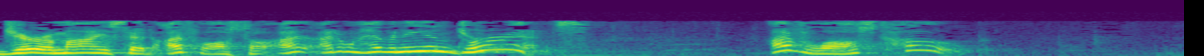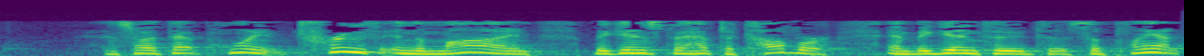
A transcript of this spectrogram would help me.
Jeremiah said, I've lost all, I, I don't have any endurance. I've lost hope. And so at that point, truth in the mind begins to have to cover and begin to, to supplant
